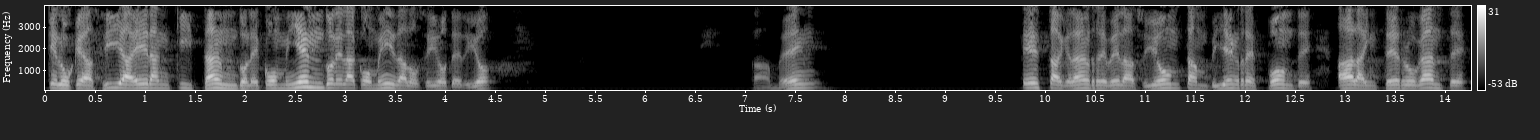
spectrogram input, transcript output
que lo que hacía eran quitándole, comiéndole la comida a los hijos de Dios. Amén. Esta gran revelación también responde a la interrogante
